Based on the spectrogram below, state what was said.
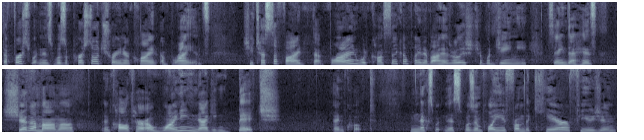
The first witness was a personal trainer client of Brian's. She testified that Brian would constantly complain about his relationship with Jamie, saying that his sugar mama and called her a whining, nagging bitch. End quote. The next witness was employee from the CareFusion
